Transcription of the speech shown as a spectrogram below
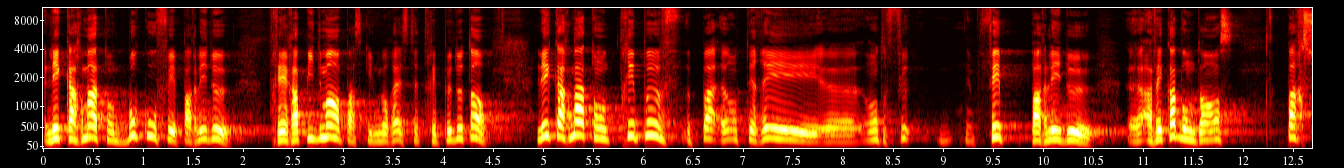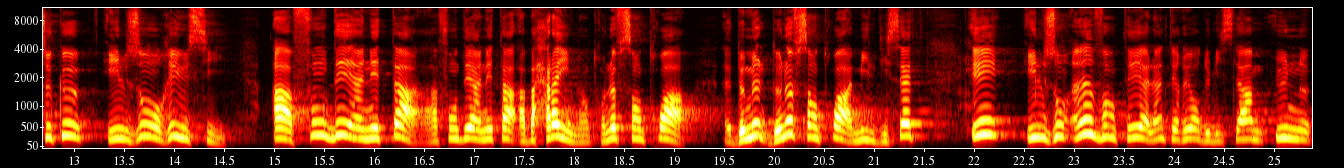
Les Karmates ont beaucoup fait parler d'eux, très rapidement, parce qu'il me reste très peu de temps. Les Karmates ont très peu ont euh, ont fait parler d'eux euh, avec abondance parce qu'ils ont réussi a fondé un État, a fondé un État à Bahreïn entre 903, de 903 à 1017, et ils ont inventé à l'intérieur de l'islam une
